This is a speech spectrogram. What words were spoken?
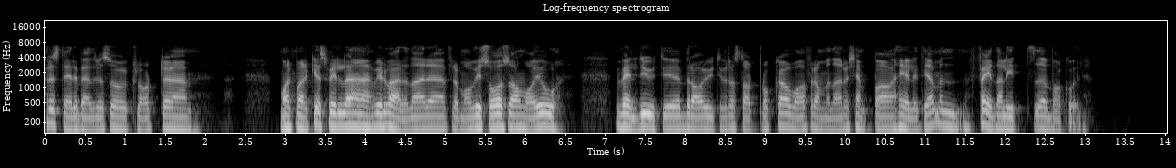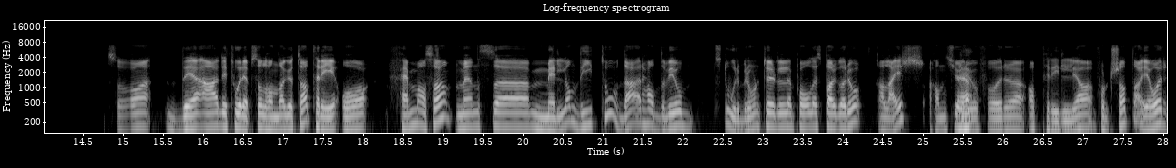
prestere bedre. Så klart eh, Mark Marquez vil, vil være der fremover. Vi så, så han var jo veldig ute, bra ute fra startblokka og var framme der og kjempa hele tida, men fada litt bakover. Så det er de to Repsol Honda-gutta, tre og fem altså. Mens mellom de to, der hadde vi jo storebroren til Paul Espargaro, Aleish, han kjører ja. jo for eh, Aprilia fortsatt da, i år.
